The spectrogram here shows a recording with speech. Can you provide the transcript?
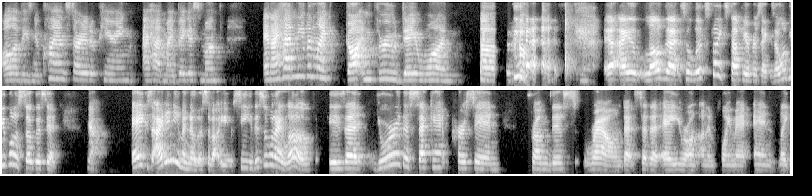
all of these new clients started appearing. I had my biggest month and I hadn't even like gotten through day one of yes. I love that. So let's like stop here for a second because I want people to soak this in. Yeah. A, because I didn't even know this about you. See, this is what I love is that you're the second person from this round that said that A, you're on unemployment. And like,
